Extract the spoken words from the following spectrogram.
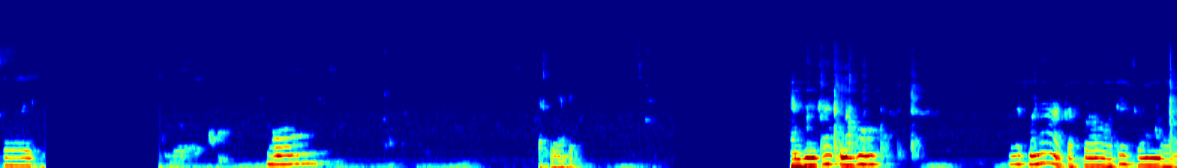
ซอยโบ กัดแม่เด็กอันคักน้องเลิกมากับพ่อได้ชมวัน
